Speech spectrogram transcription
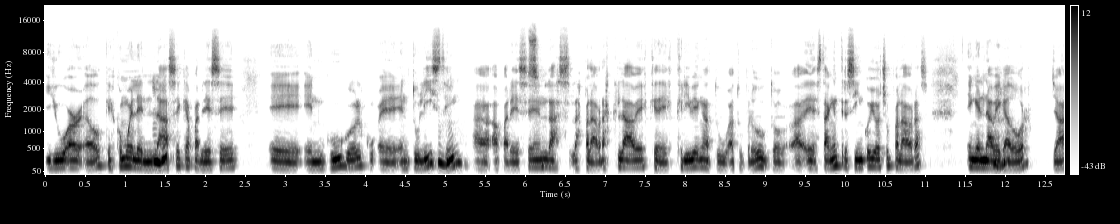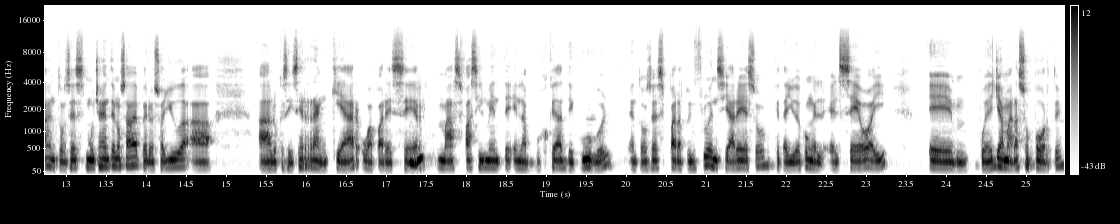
URL, que es como el enlace que aparece eh, en Google, eh, en tu listing, aparecen las, las, palabras claves que describen a tu, a tu producto. Ah, están entre 5 y 8 palabras en el navegador, ¿ya? Entonces, mucha gente no sabe, pero eso ayuda a a lo que se dice rankear o aparecer más fácilmente en las búsquedas de Google. Entonces, para tú influenciar eso, que te ayude con el, SEO ahí, em, puedes llamar a soporte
